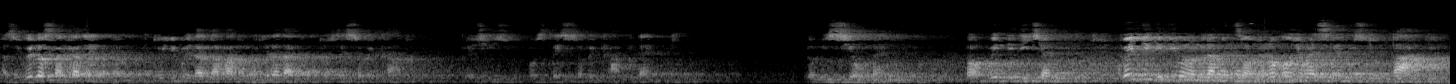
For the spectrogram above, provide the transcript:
Ma se quello sta accadendo e tu gli puoi dare la mano, non gliela dai, è lo stesso peccato, preciso, lo stesso peccato identico. L'omissione. No? Quindi dice, quelli che vivono nella menzogna non vogliono essere disturbati,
